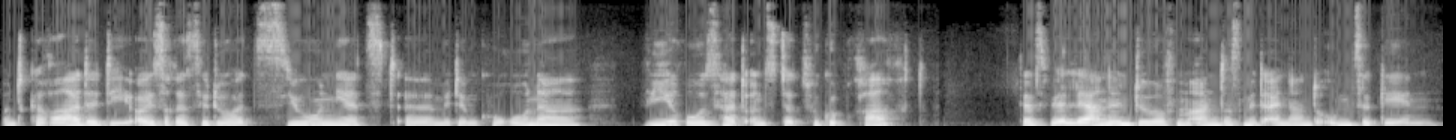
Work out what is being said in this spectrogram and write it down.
Und gerade die äußere Situation jetzt äh, mit dem Coronavirus hat uns dazu gebracht, dass wir lernen dürfen, anders miteinander umzugehen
